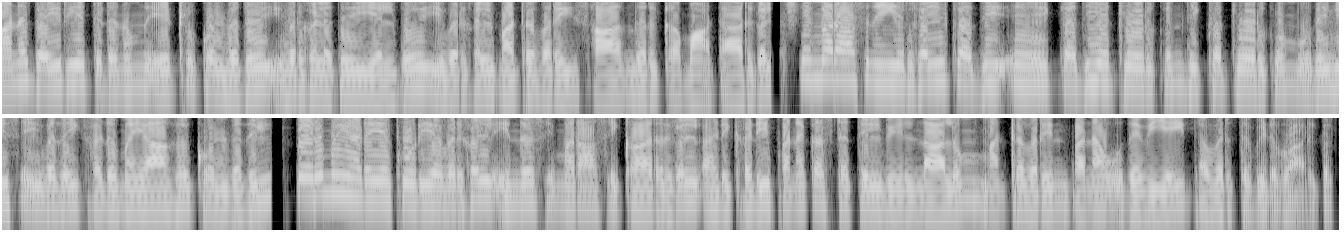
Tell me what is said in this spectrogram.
மன தைரியத்துடனும் ஏற்றுக்கொள்வது இவர்களது இயல்பு. இவர்கள் மற்றவரை சார்ந்திருக்க மாட்டார்கள். சிம்மராசினியர்கள் கதி அஹ் கதியற்றோருக்கும் திக்கற்றோருக்கும் உதவி செய்வதை கடுமையாக கொள்வதில் பெருமை அடையக்கூடியவர்கள் இந்த சிம்மராசிக்காரர்கள். அடிக்கடி பண கஷ்டத்தில் வீழ்ந்தாலும் மற்றவரின் பண உதவியை தவிர்த்து விடுவார்கள்.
